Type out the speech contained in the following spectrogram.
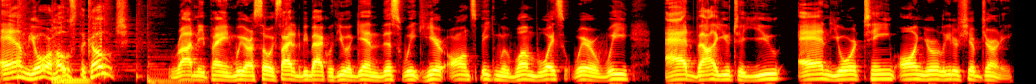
am your host, the coach, Rodney Payne. We are so excited to be back with you again this week here on Speaking with One Voice, where we add value to you and your team on your leadership journey.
